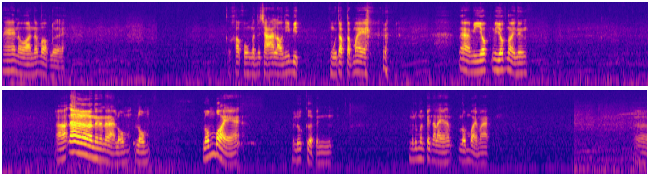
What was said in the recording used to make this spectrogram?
แน่นอนนะบอกเลย ก็เข้าโค้งกันช้าๆเรานี่บิด หูตับตับไม่น่ามียก มียกหน่อยนึงอะนั่นนั่นนั่นนั่นล้ม ล้ม ล้มบ่อยฮะ ไม่รู้เกิดเป็น ไม่รู้มันเป็นอะไรครับ ล้มบ่อยมาก เออ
